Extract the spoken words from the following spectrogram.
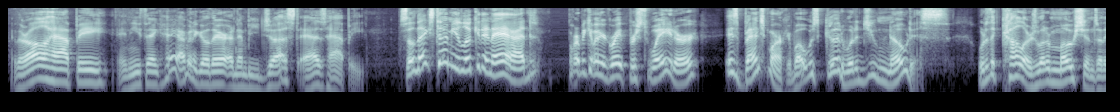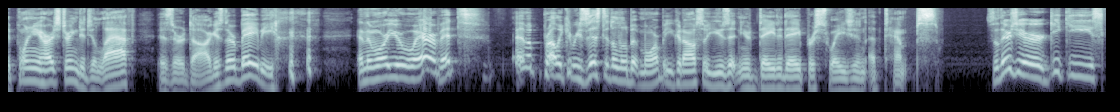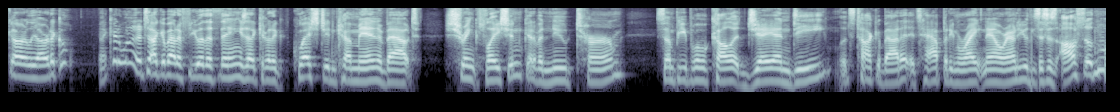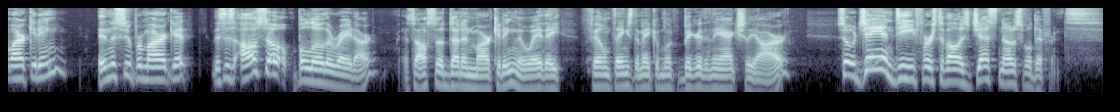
They're all happy, and you think, hey, I'm going to go there and then be just as happy. So, next time you look at an ad, part of becoming a great persuader is benchmarking. What was good? What did you notice? What are the colors? What emotions? Are they pulling your heartstring? Did you laugh? Is there a dog? Is there a baby? and the more you're aware of it, Eh, probably could resist it a little bit more, but you can also use it in your day to day persuasion attempts. So there's your geeky, scholarly article. And I kind of wanted to talk about a few other things. I kind of question come in about shrinkflation, kind of a new term. Some people call it JND. Let's talk about it. It's happening right now around you. This is also marketing in the supermarket. This is also below the radar. It's also done in marketing, the way they film things to make them look bigger than they actually are. So JND, first of all, is just noticeable difference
